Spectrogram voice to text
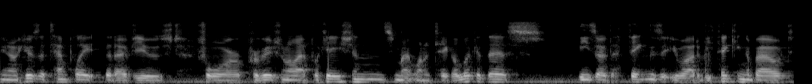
you know, here's a template that I've used for provisional applications. You might want to take a look at this. These are the things that you ought to be thinking about.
